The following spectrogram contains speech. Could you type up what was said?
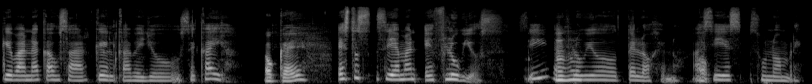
que van a causar que el cabello se caiga. Ok. Estos se llaman efluvios, ¿sí? Ujú. Efluvio telógeno, así es su nombre.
